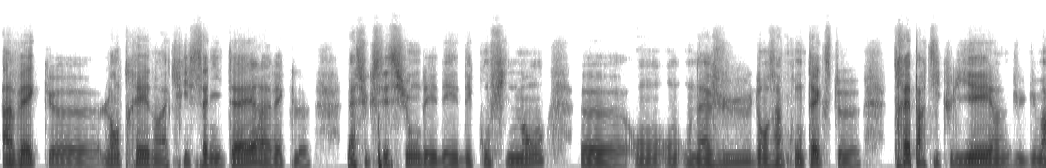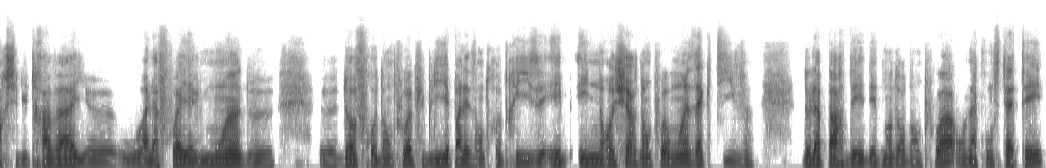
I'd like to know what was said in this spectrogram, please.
avec euh, l'entrée dans la crise sanitaire, avec la succession des, confinements, euh, on, a vu dans un contexte très particulier hein, du, marché du travail, euh, où à la fois il y a eu moins d'offres d'emploi publiées par les entreprises et une recherche d'emploi moins active de la part des, demandeurs d'emploi, on a constaté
